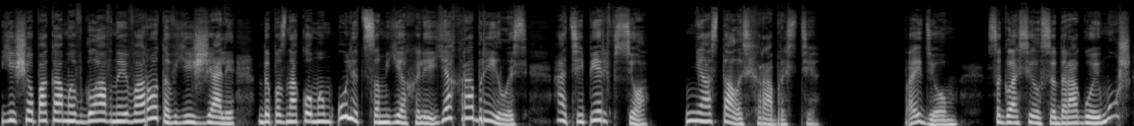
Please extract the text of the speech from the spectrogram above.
Еще пока мы в главные ворота въезжали, да по знакомым улицам ехали, я храбрилась, а теперь все, не осталось храбрости. Пойдем, согласился дорогой муж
